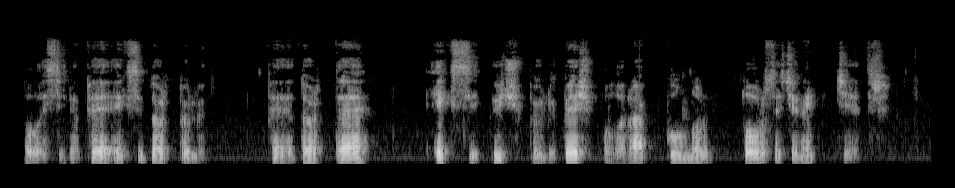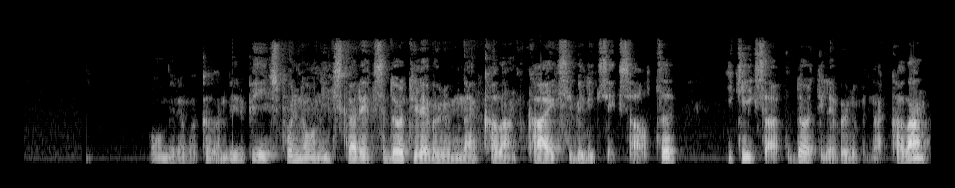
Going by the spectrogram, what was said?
Dolayısıyla p eksi 4 bölü p4 de eksi 3 bölü 5 olarak bulunur. Doğru seçenek C'dir. 11'e bakalım. Bir px polinomunun x kare eksi 4 ile bölümünden kalan k eksi 1 x eksi 6, 2x artı 4 ile bölümünden kalan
